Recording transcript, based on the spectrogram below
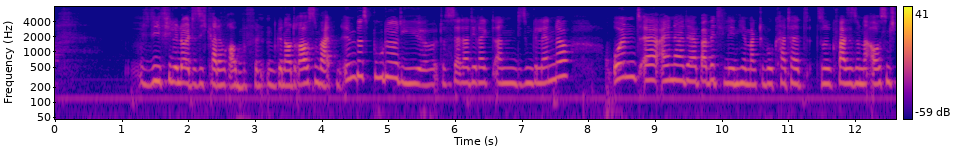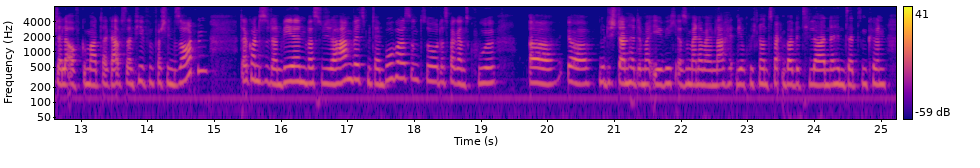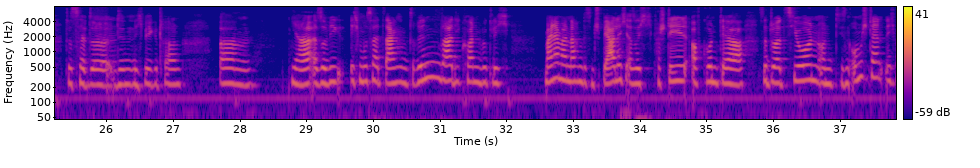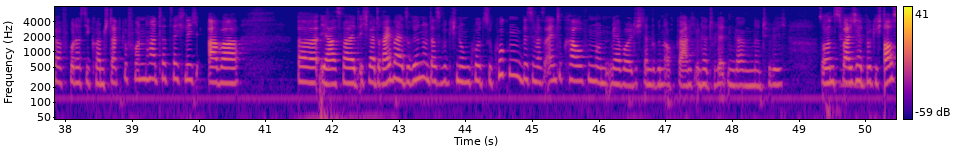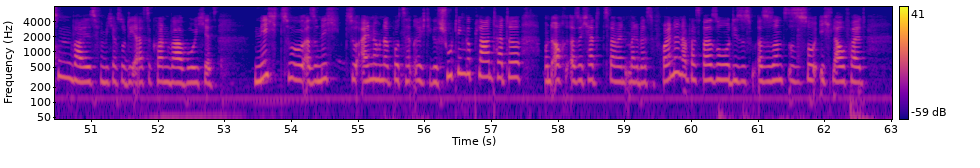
wie viele Leute sich gerade im Raum befinden. Genau draußen war halt eine Imbissbude, die, äh, das ist ja da direkt an diesem Gelände. Und äh, einer der Tea hier in Magdeburg hat halt so quasi so eine Außenstelle aufgemacht. Da gab es dann vier, fünf verschiedene Sorten. Da konntest du dann wählen, was du dir da haben willst mit deinen Bobas und so. Das war ganz cool. Äh, ja, nur die standen halt immer ewig. Also meiner Meinung nach hätten die auch ruhig noch einen zweiten Bubble Tea Laden da hinsetzen können. Das hätte denen nicht wehgetan. Ähm, ja, also wie ich muss halt sagen, drin war die Con wirklich meiner Meinung nach ein bisschen spärlich. Also ich verstehe aufgrund der Situation und diesen Umständen, ich war froh, dass die Con stattgefunden hat tatsächlich, aber äh, ja, es war halt, ich war dreimal drin und das wirklich nur um kurz zu gucken, ein bisschen was einzukaufen und mehr wollte ich dann drin auch gar nicht unter Toilettengang natürlich. Sonst war ich halt wirklich draußen, weil es für mich auch so die erste Con war, wo ich jetzt nicht zu, also nicht zu 100% ein richtiges Shooting geplant hatte. Und auch, also ich hatte zwar meine, meine beste Freundin, aber es war so dieses, also sonst ist es so, ich laufe halt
